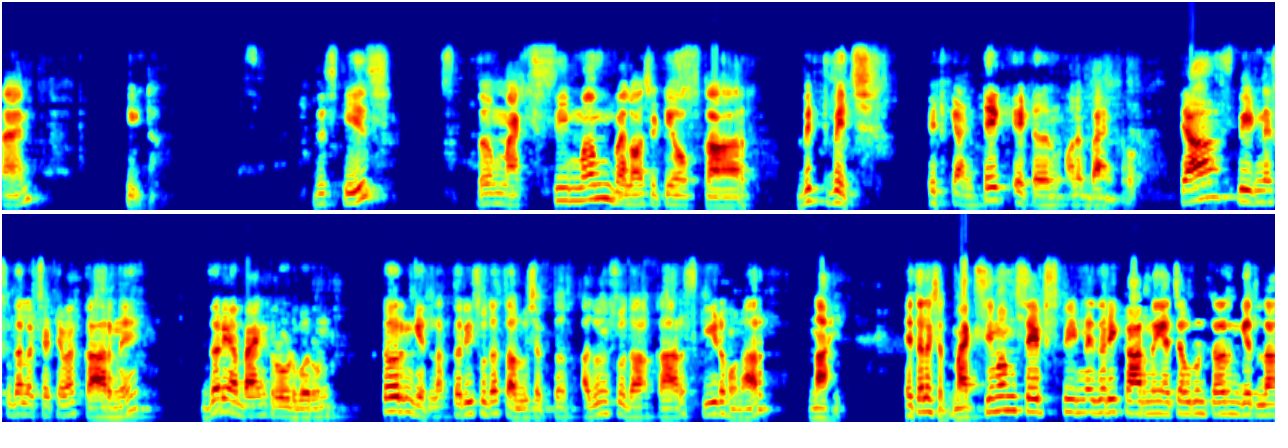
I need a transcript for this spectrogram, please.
tan theta this is the maximum velocity of car with which it can take a turn on a bank road त्या स्पीडने सुद्धा लक्षात ठेवा कारने जर या बँक रोड वरून टर्न घेतला तरी सुद्धा चालू शकतं. अजून सुद्धा कार स्कीड होणार नाही. येते लक्षात? मॅक्सिमम सेफ स्पीडने जरी कारने याच्यावरून टर्न घेतला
